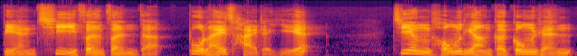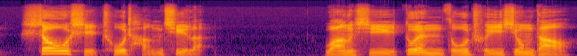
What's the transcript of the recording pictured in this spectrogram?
便气愤愤的不来踩着爷。竟同两个工人收拾出城去了。王须顿足捶胸道：“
